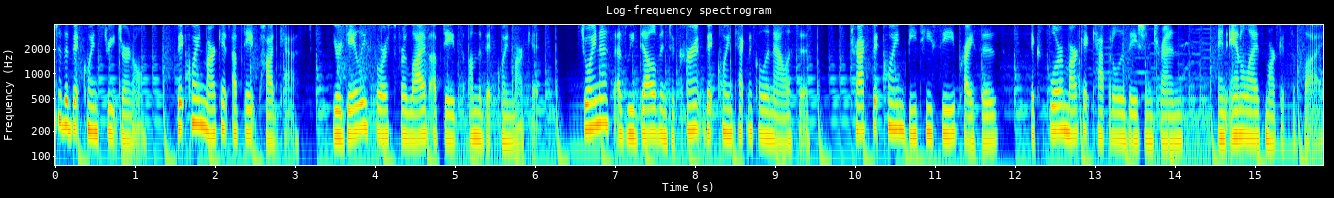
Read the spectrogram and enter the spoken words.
to the Bitcoin Street Journal, Bitcoin Market Update Podcast, your daily source for live updates on the Bitcoin market. Join us as we delve into current Bitcoin technical analysis, track Bitcoin BTC prices, explore market capitalization trends, and analyze market supply.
